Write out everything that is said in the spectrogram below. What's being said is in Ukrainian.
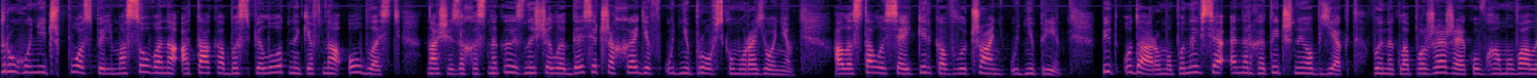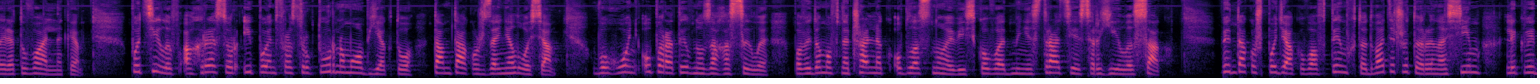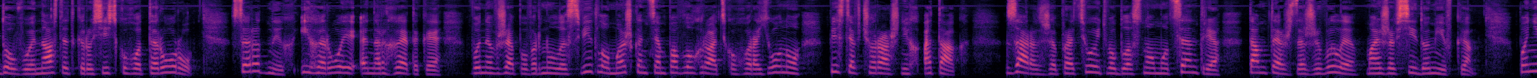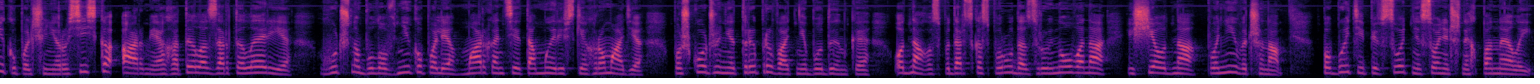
Другу ніч поспіль масована атака безпілотників на область. Наші захисники знищили 10 шахедів у Дніпровському районі, але сталося й кілька влучань у Дніпрі. Під ударом опинився енергетичний об'єкт. Виникла пожежа, яку вгамували рятувальники. Поцілив агресор і по інфраструктурному об'єкту. Там також зайнялося. Вогонь оперативно загасили. Повідомив начальник обласної військової адміністрації Сергій Лисак. Він також подякував тим, хто 24 на 7 ліквідовує наслідки російського терору. Серед них і герої енергетики. Вони вже повернули світло мешканцям Павлоградського району після вчорашніх атак. Зараз же працюють в обласному центрі. Там теж заживили майже всі домівки. По Нікопольщині російська армія гатила з артилерії. Гучно було в Нікополі, Марганці та Мирівській громаді. Пошкоджені три приватні будинки. Одна господарська споруда зруйнована, і ще одна понівечена. Побиті півсотні сонячних панелей.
